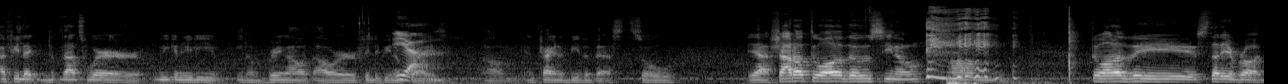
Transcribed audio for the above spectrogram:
I feel like that's where we can really you know bring out our Filipino Yeah. pride, um, and trying to be the best. So, yeah, shout out to all of those you know, um, to all of the study abroad.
